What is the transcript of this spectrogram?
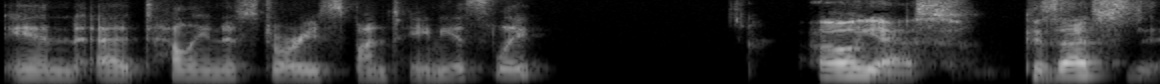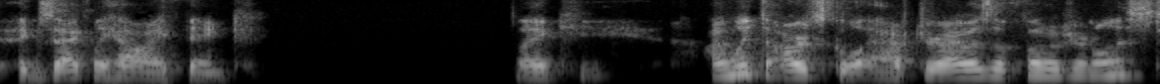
in uh, telling a story spontaneously? Oh yes because that's exactly how i think. Like I went to art school after I was a photojournalist.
